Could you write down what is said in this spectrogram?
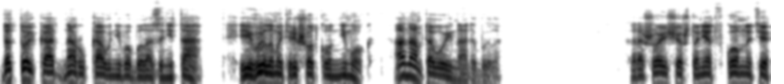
да только одна рука у него была занята, и выломать решетку он не мог, а нам того и надо было. Хорошо еще, что нет в комнате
